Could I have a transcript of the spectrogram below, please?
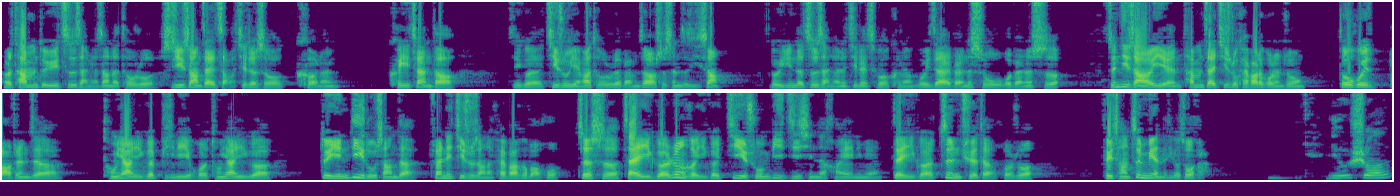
而他们对于知识产权上的投入，实际上在早期的时候，可能可以占到这个技术研发投入的百分之二十甚至以上。有一定的知识产权的积累之后，可能会在百分之十五或百分之十。整体上而言，他们在技术开发的过程中，都会保证着。同样一个比例或者同样一个对应力度上的专利技术上的开发和保护，这是在一个任何一个技术密集型的行业里面的一个正确的或者说非常正面的一个做法。嗯，也就是说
